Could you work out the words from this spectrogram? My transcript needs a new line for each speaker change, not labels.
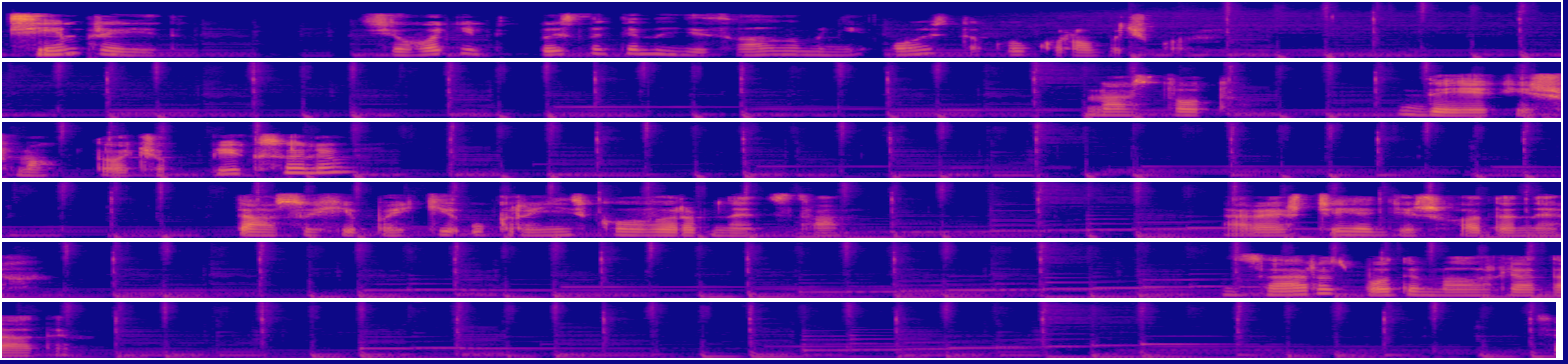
Всім привіт! Сьогодні підписники надіслали мені ось таку коробочку. У нас тут деякий шматочок пікселів. Та сухі пайки українського виробництва. Нарешті я дійшла до них. Зараз будемо оглядати.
